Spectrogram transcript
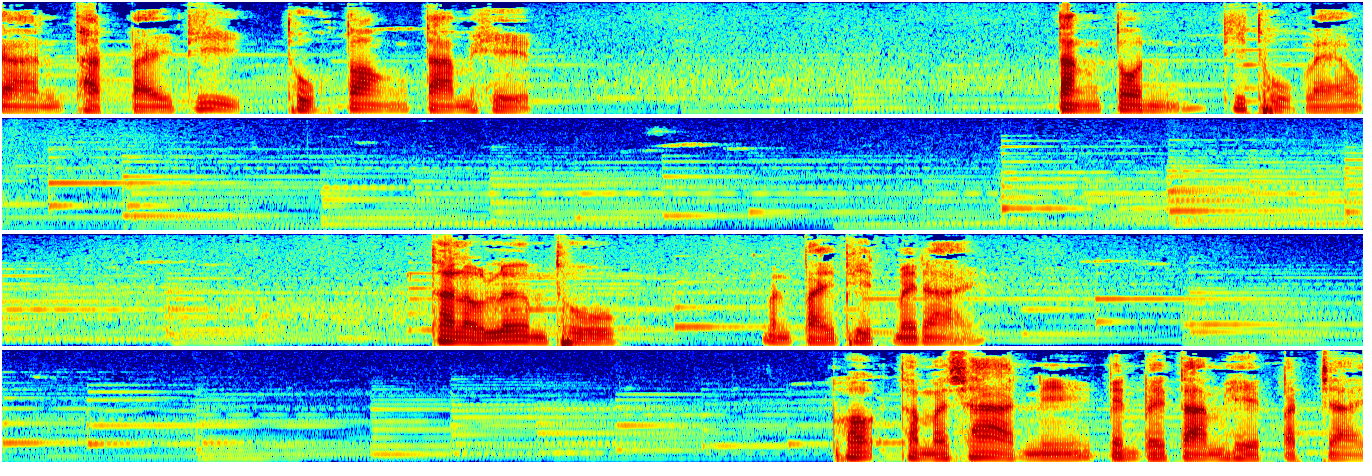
การถัดไปที่ถูกต้องตามเหตุ ตั้งต้นที่ถูกแล้ว ถ้าเราเริ่มถูก มันไปผิดไม่ได้ เพราะธรรมชาตินี้เป็นไปตามเหตุปัจจัย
